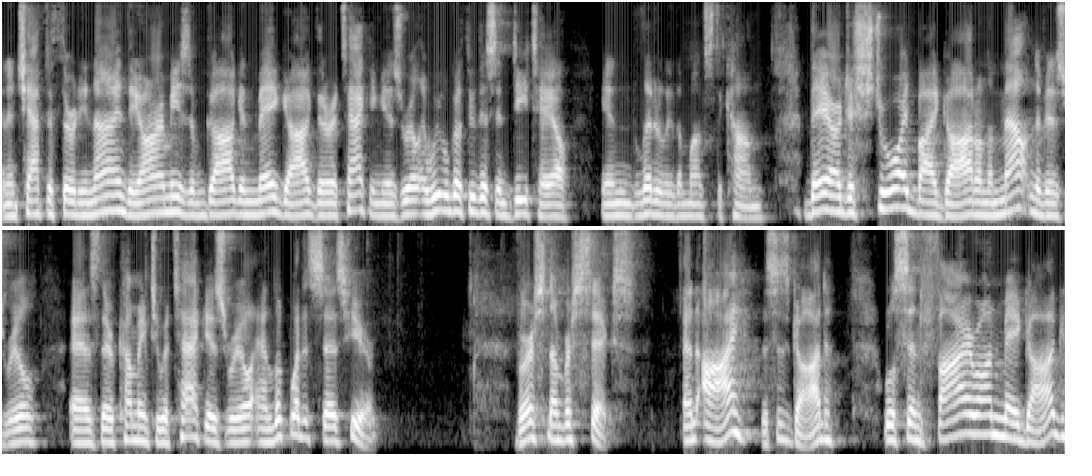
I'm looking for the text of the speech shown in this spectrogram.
And in chapter 39, the armies of Gog and Magog that are attacking Israel, and we will go through this in detail in literally the months to come. They are destroyed by God on the mountain of Israel as they're coming to attack Israel. And look what it says here. Verse number six. And I, this is God, will send fire on Magog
